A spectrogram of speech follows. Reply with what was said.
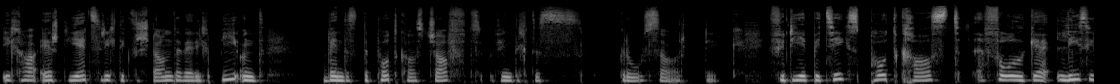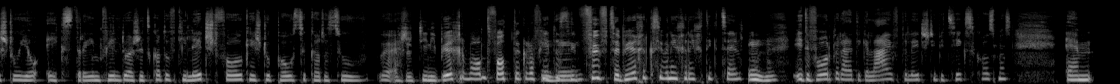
ich habe erst jetzt richtig verstanden, wer ich bin. Und wenn das der Podcast schafft, finde ich das grossartig. Für die Beziehungspodcast-Folgen liest du ja extrem viel. Du hast jetzt gerade auf die letzte Folge hast du postet, dass du äh, hast deine Bücherwand fotografiert. Mhm. Das sind 15 Bücher, wenn ich richtig zählt mhm. In der Vorbereitung live, der letzte Beziehungskosmos. Ähm,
